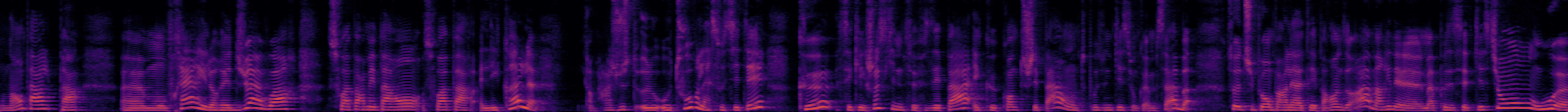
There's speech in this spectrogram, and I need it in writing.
On n'en parle pas. Euh, mon frère, il aurait dû avoir, soit par mes parents, soit par l'école, juste euh, autour, la société, que c'est quelque chose qui ne se faisait pas et que quand, je sais pas, on te pose une question comme ça, bah, soit tu peux en parler à tes parents en disant Ah, Marine, elle, m'a posé cette question, ou, euh,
